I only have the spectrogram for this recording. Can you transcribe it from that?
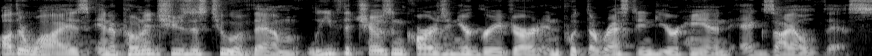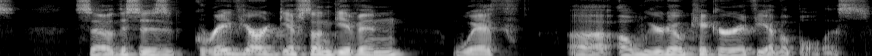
Otherwise, an opponent chooses two of them, leave the chosen cards in your graveyard and put the rest into your hand, exile this. So this is graveyard gifts ungiven with uh, a weirdo kicker if you have a Bolas.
